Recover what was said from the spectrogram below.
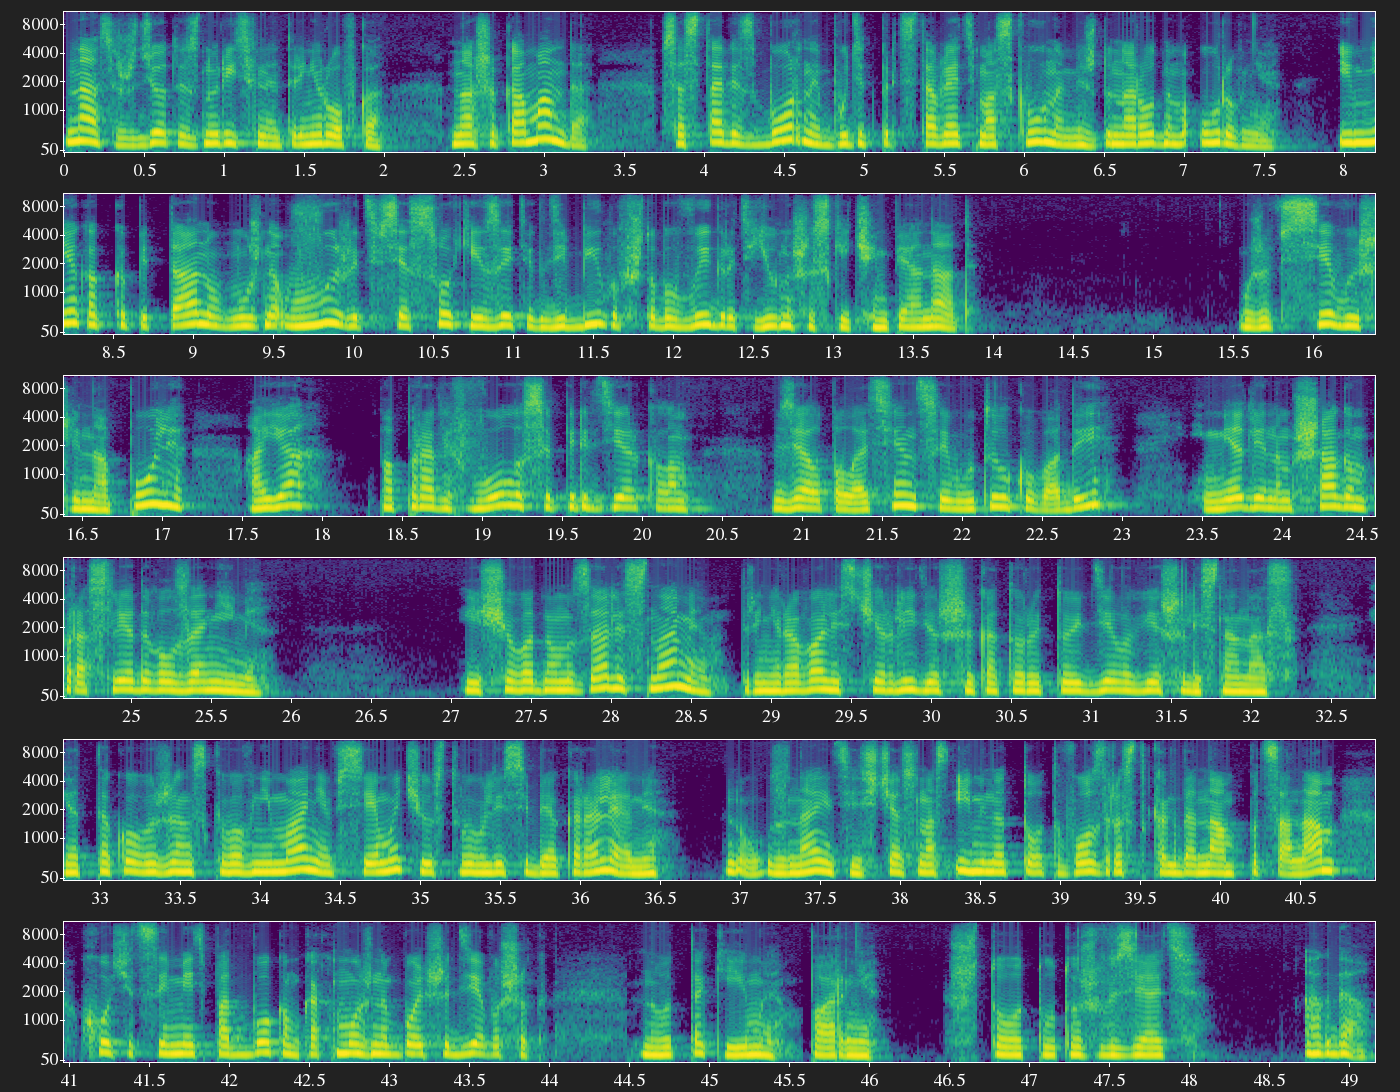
Нас ждет изнурительная тренировка. Наша команда в составе сборной будет представлять Москву на международном уровне. И мне, как капитану, нужно выжать все соки из этих дебилов, чтобы выиграть юношеский чемпионат. Уже все вышли на поле, а я, поправив волосы перед зеркалом, взял полотенце и бутылку воды и медленным шагом проследовал за ними – еще в одном зале с нами тренировались черлидерши, которые то и дело вешались на нас. И от такого женского внимания все мы чувствовали себя королями. Ну, знаете, сейчас у нас именно тот возраст, когда нам, пацанам, хочется иметь под боком как можно больше девушек. Ну вот такие мы, парни. Что тут уж взять? Ах да,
